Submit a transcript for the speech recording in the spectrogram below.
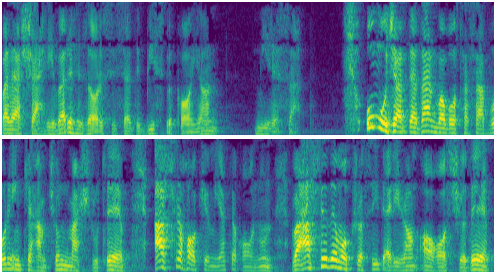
و در شهریور 1320 به پایان می‌رسد. او مجددا و با تصور اینکه همچون مشروطه عصر حاکمیت قانون و عصر دموکراسی در ایران آغاز شده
